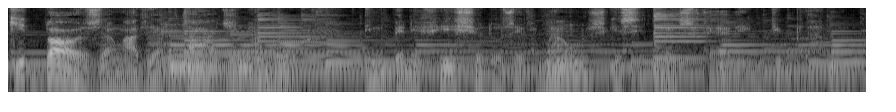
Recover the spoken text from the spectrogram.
que dosam a verdade em amor, em benefício dos irmãos que se transferem de plano.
